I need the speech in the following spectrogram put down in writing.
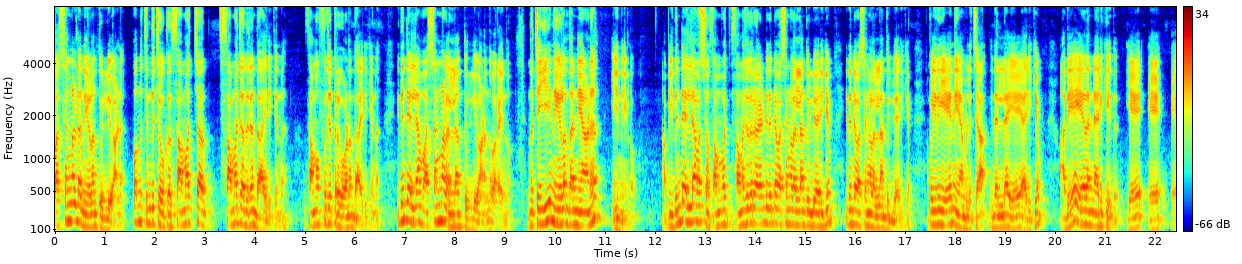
വശങ്ങളുടെ നീളം തുല്യമാണ്. അപ്പോൾ ഒന്ന് ചിന്തിച്ച് നോക്ക് സമച സമചതുരം ഇതായിരിക്കുന്നത് സമഭുജ ത്രികോണം ഇതായിരിക്കുന്നത് ഇതിന്റെ എല്ലാ വശങ്ങളെല്ലാം തുല്യമാണെന്ന് പറയുന്നു. എന്നുവെച്ചാൽ ഈ നീളം തന്നെയാണ് ഈ നീളം. അപ്പോൾ ഇതിന്റെ എല്ലാ വശവും സമ സമചതുരമായതുകൊണ്ട് ഇതിന്റെ വശങ്ങളെല്ലാം തുല്യമായിരിക്കും ഇതിന്റെ വശങ്ങളെല്ലാം തുല്യമായിരിക്കും. അപ്പോൾ ഇത് എ എന്ന് ഞാൻ വിളിച്ചാൽ ഇതെല്ലാം എ ആയിരിക്കും. അതേ എ തന്നെ ആയിരിക്കും ഇത്. A A A.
